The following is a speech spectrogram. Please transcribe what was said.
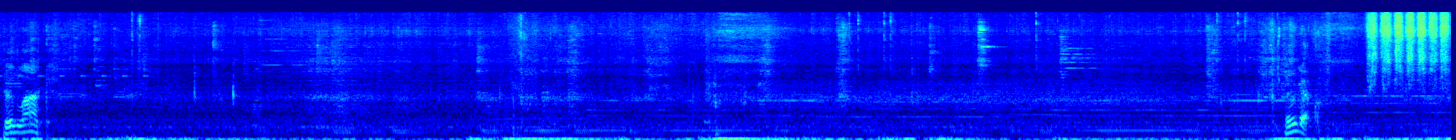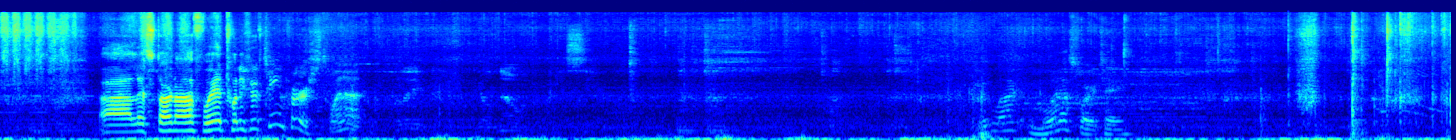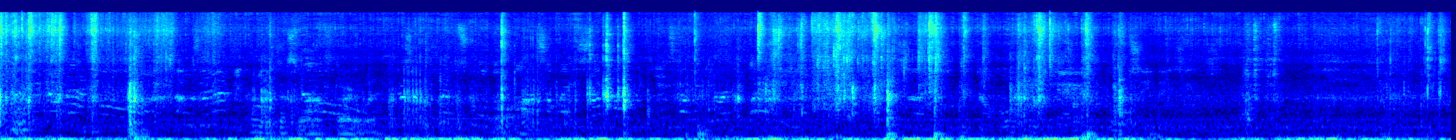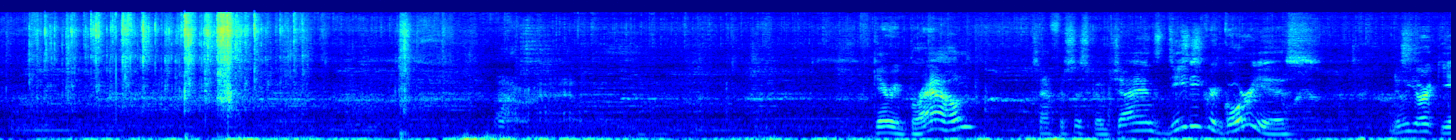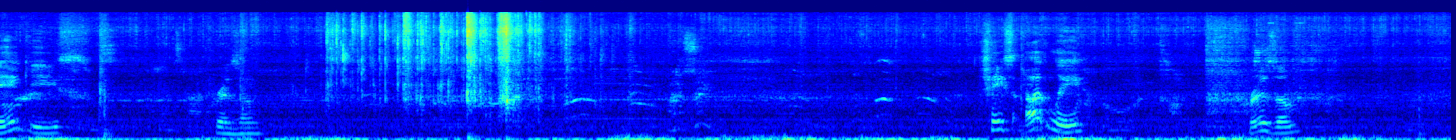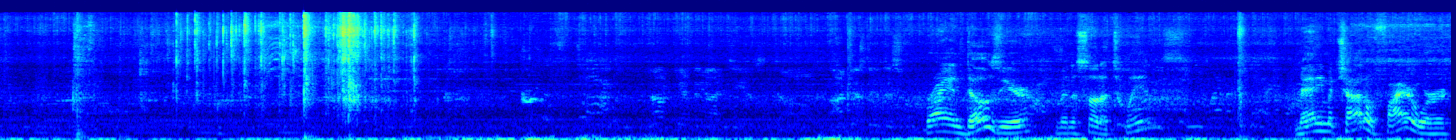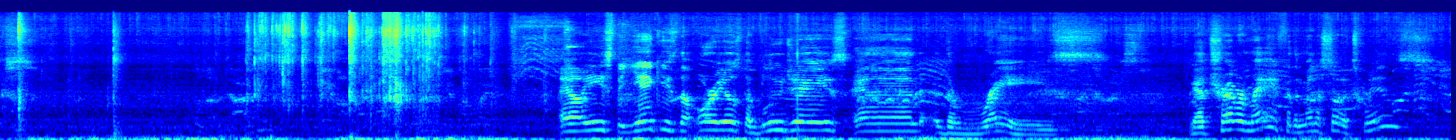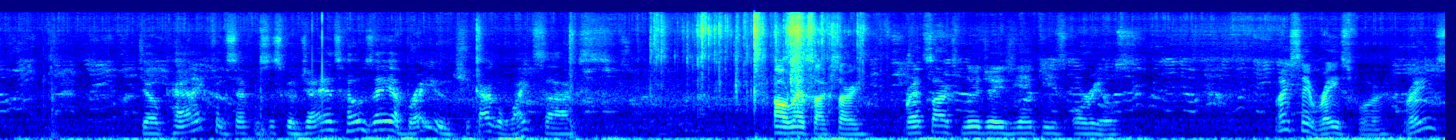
Good luck. Here we go. Uh, let's start off with 2015 first. Why not? Good luck. Buena suerte. I think that's the one I started with. Gary Brown, San Francisco Giants. Didi Gregorius, New York Yankees. Prizm. Chase Utley, Prizm. Dozier, Minnesota Twins. Manny Machado, Fireworks. AL East, the Yankees, the Orioles, the Blue Jays, and the Rays. We got Trevor May for the Minnesota Twins. Joe Panik for the San Francisco Giants. Jose Abreu, Chicago White Sox. Oh, Red Sox, sorry. Red Sox, Blue Jays, Yankees, Orioles. What did I say Rays for? Rays?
